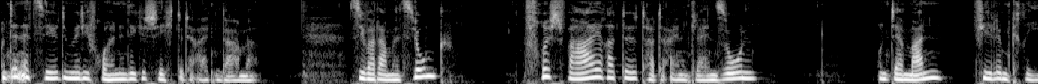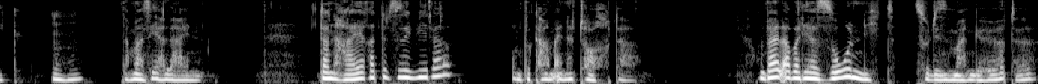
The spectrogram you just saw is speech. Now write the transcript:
Und dann erzählte mir die Freundin die Geschichte der alten Dame. Sie war damals jung, frisch verheiratet, hatte einen kleinen Sohn und der Mann fiel im Krieg. Mhm. Da war sie allein. Dann heiratete sie wieder und bekam eine Tochter. Und weil aber der Sohn nicht zu diesem Mann gehörte,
